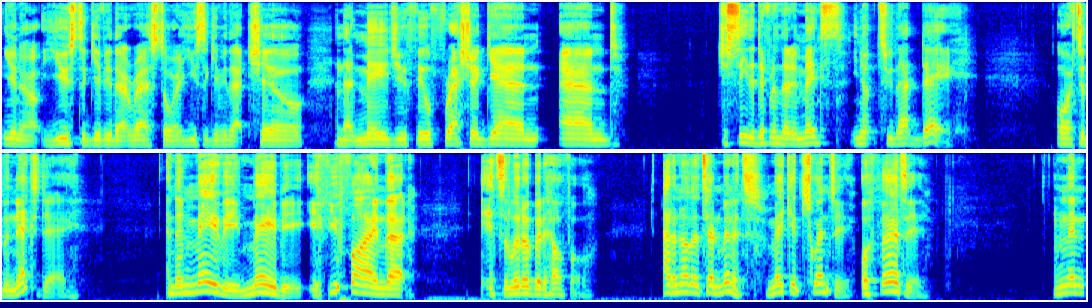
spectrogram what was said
you know, used to give you that rest or used to give you that chill and that made you feel fresh again. And just see the difference that it makes, you know, to that day or to the next day. And then maybe, maybe, if you find that it's a little bit helpful, add another 10 minutes, make it 20 or 30. And then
